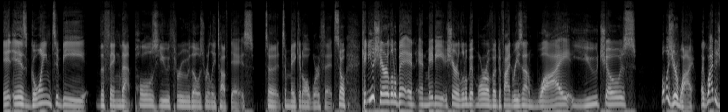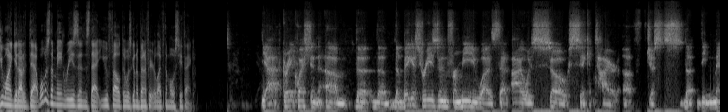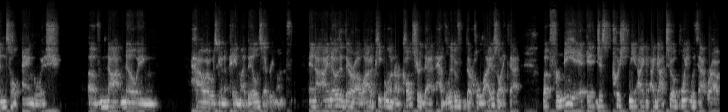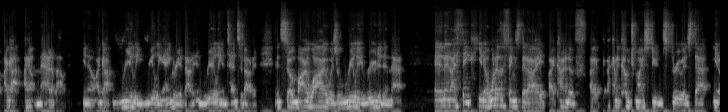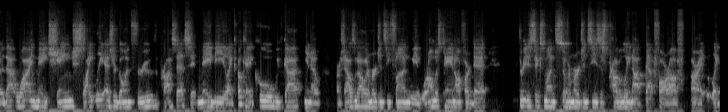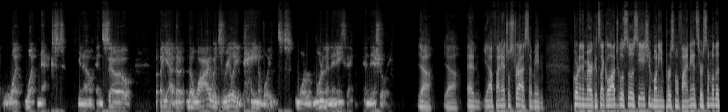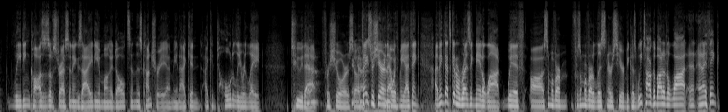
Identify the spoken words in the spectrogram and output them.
it is going to be the thing that pulls you through those really tough days to to make it all worth it. So, can you share a little bit and and maybe share a little bit more of a defined reason on why you chose what was your why? Like, why did you want to get out of debt? What was the main reasons that you felt it was going to benefit your life the most? You think? Yeah, great question. Um, the the the biggest reason for me was that I was so sick and tired of just the the mental anguish of not knowing how I was going to pay my bills every month. And I, know that there are a lot of people in our culture that have lived their whole lives like that. But for me, it, it just pushed me. I, I, got to a point with that where I, I got I got mad about it. You know, I got really, really angry about it and really intense about it. And so my why was really rooted in that. And then I think, you know, one of the things that I, I kind of I, I kind of coach my students through is that, you know, that why may change slightly as you're going through the process. It may be like, okay, cool, we've got, you know, our thousand dollar emergency fund. We, we're almost paying off our debt three to six months of emergencies is probably not that far off. All right, like what what next? You know, and so, but yeah, the the why was really pain avoidance more more than anything initially. Yeah, yeah, and yeah, financial stress. I mean. According to the American Psychological Association, money and personal finance are some of the leading causes of stress and anxiety among adults in this country. I mean, I can I can totally relate to that yeah. for sure. So yeah. thanks for sharing yeah. that with me. I think I think that's going to resonate a lot with uh, some of our for some of our listeners here because we talk about it a lot, and, and I think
